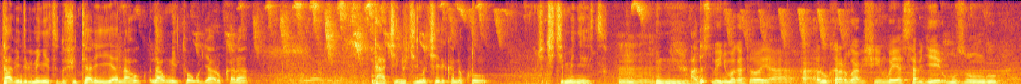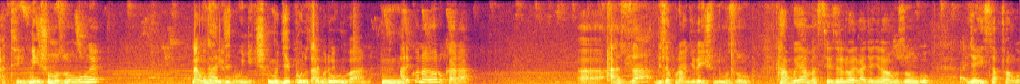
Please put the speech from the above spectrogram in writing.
nta bindi bimenyetso dufite hariya naho mu itongo rya rukara nta kintu kirimo cyerekana ko cy'ikimenyetso Ah, dusubiye inyuma gatoya rukara rwa bishingwe yasabye umuzungu ati nishe umuzungu umwe? Namwe mugiye kunyica mugiye kunyica Ntuzamurire ndundi. ku bana. Ariko noneho rukara aza biza kurangira yishe undi muzungu. Ntabwo ya masezerano bari bajyanye n'aba muzungu yahise apfa ngo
